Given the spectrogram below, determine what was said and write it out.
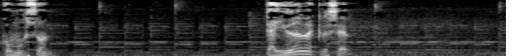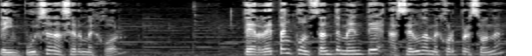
¿Cómo son? ¿Te ayudan a crecer? ¿Te impulsan a ser mejor? ¿Te retan constantemente a ser una mejor persona?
